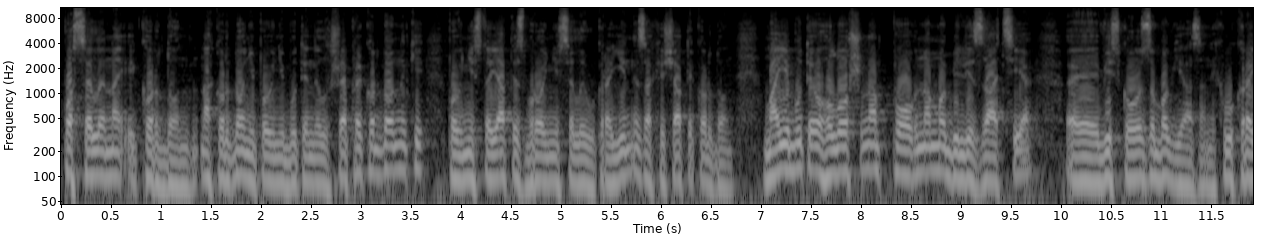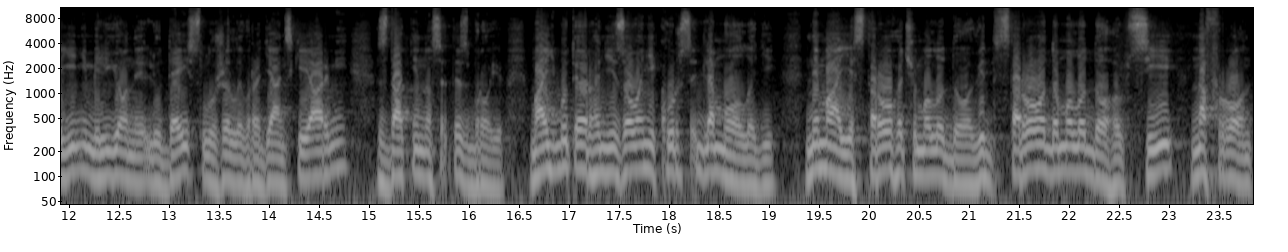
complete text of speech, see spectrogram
посилений кордон. На кордоні повинні бути не лише прикордонники, повинні стояти збройні сили України, захищати кордон. Має бути оголошена повна мобілізація е, військовозобов'язаних в Україні. Мільйони людей служили в радянській армії, здатні носити зброю. Мають бути організовані курси для молоді. Немає старого чи молодого. Від старого до молодого всі на фронт,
